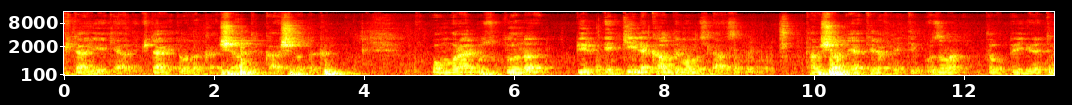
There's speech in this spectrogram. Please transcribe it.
Kütahya'ya geldi. Kütahya'da ona karşı yaptık, karşıladık. O moral bozukluğunu bir etkiyle kaldırmamız lazım. Tavşanlı'ya telefon ettik. O zaman Davut Bey yönetim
